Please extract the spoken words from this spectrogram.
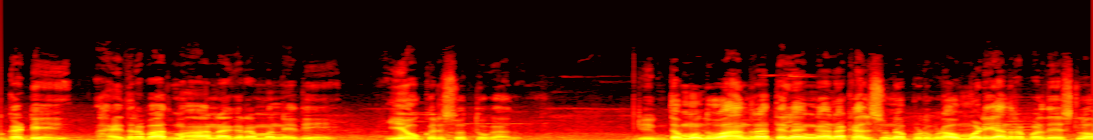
ఒకటి హైదరాబాద్ మహానగరం అనేది ఏ ఒక్కరి సొత్తు కాదు. ఇంతకుముందు ఆంధ్ర తెలంగాణ కలిసి ఉన్నప్పుడు కూడా ఉమ్మడి ఆంధ్రప్రదేశ్లో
